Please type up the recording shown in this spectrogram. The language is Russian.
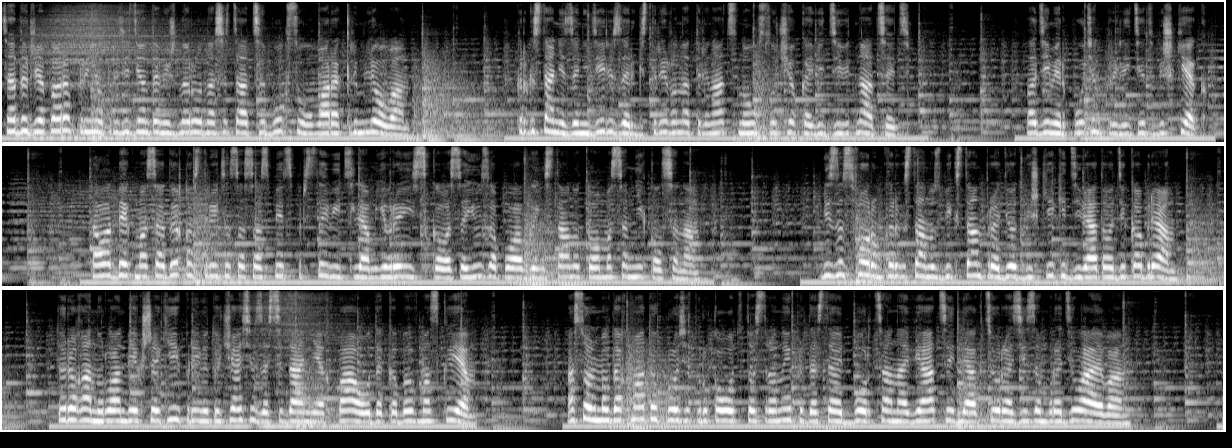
Садыр Джапаров принял президента Международной ассоциации бокса Умара Кремлева. В Кыргызстане за неделю зарегистрировано 13 новых случаев COVID-19. Владимир Путин прилетит в Бишкек. Талатбек Масадыков встретился со спецпредставителем Евразийского союза по Афганистану Томасом Николсоном. Бизнес-форум Кыргызстан-Узбекистан пройдет в Бишкеке 9 декабря. Тураган Нурланбек Шакиев примет участие в заседаниях ПАО ДКБ в Москве. Асоль Молдахматов просит руководство страны предоставить борт санавиации для актера Азиза Мурадилаева.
